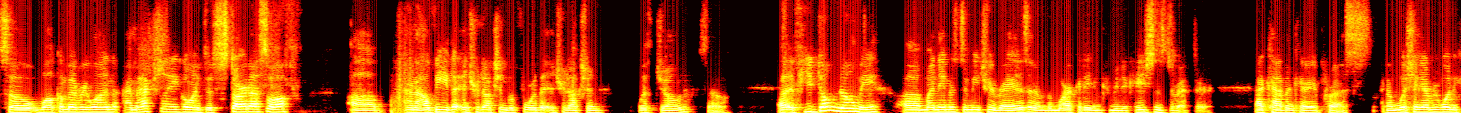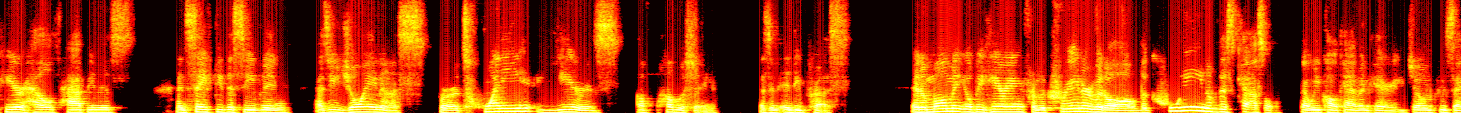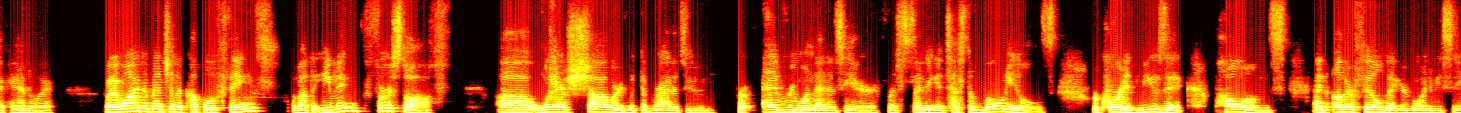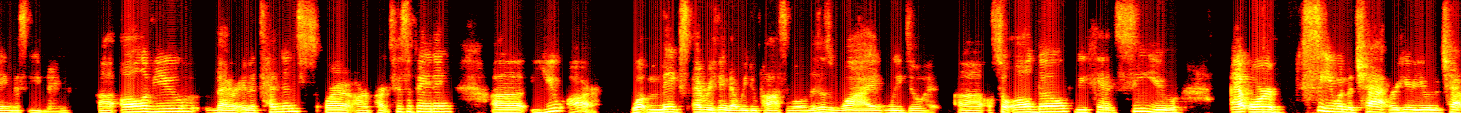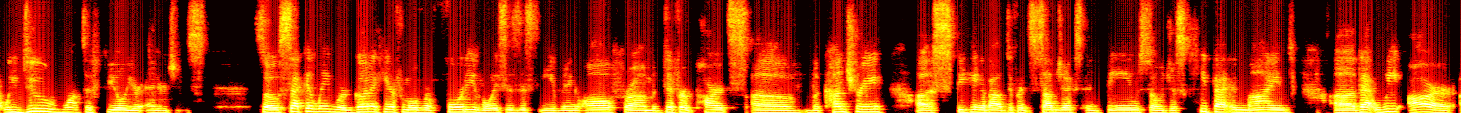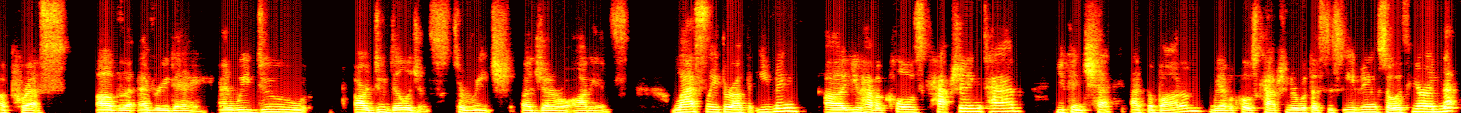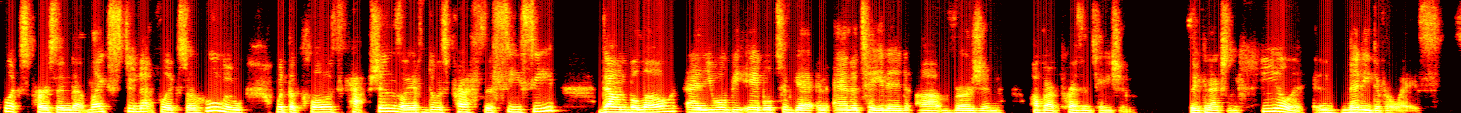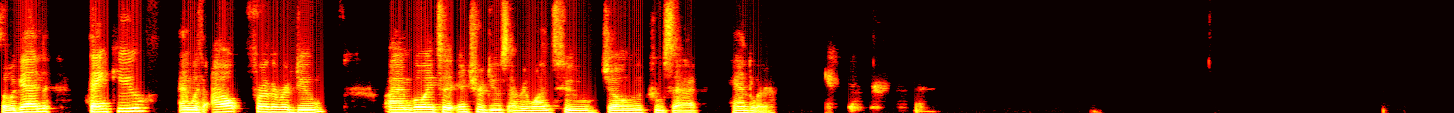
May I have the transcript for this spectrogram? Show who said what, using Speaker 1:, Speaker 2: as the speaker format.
Speaker 1: So welcome everyone. I'm actually going to start us off uh, and I'll be the introduction before the introduction with Joan. So uh, if you don't know me, uh, my name is Dimitri Reyes and I'm the Marketing and Communications Director at CavanKerry Press. And I'm wishing everyone here health, happiness, and safety this evening as you join us for 20 years of publishing as an indie press. In a moment, you'll be hearing from the creator of it all, the queen of this castle that we call CavanKerry, Joan Cusack Handler. But I wanted to mention a couple of things about the evening. First off, uh, we are showered with the gratitude for everyone that is here for sending in testimonials, recorded music, poems, and other film that you're going to be seeing this evening. Uh, all of you that are in attendance or are participating, uh, you are what makes everything that we do possible. This is why we do it. Uh, so although we can't see you or see you in the chat or hear you in the chat, we do want to feel your energies. So secondly, we're gonna hear from over 40 voices this evening, all from different parts of the country, uh, speaking about different subjects and themes. So just keep that in mind uh, that we are a press of the everyday and we do our due diligence to reach a general audience. Lastly, throughout the evening, uh, you have a closed captioning tab. You can check at the bottom. We have a closed captioner with us this evening. So if you're a Netflix person that likes to Netflix or Hulu with the closed captions, all you have to do is press the CC down below and you will be able to get an annotated uh, version of our presentation. So you can actually feel it in many different ways. So again, thank you. And without further ado, I'm going to introduce everyone to Joan Cusack Handler.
